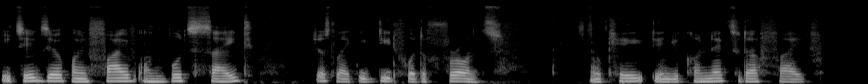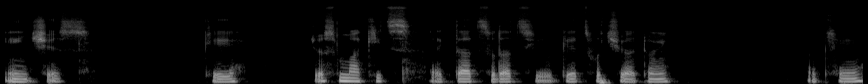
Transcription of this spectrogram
you take 0.5 on both sides just like we did for the front. Okay then you connect to that 5 inches. Okay just mark it like that so that you get what you are doing. Okay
